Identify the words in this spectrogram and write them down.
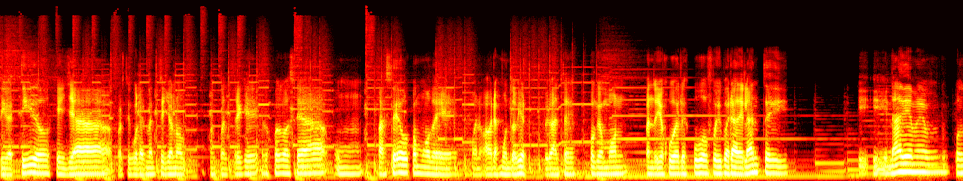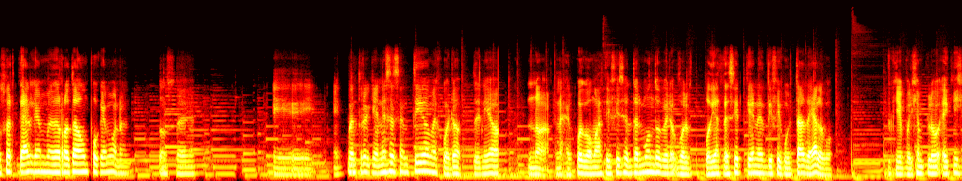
divertidos, que ya particularmente yo no encontré que el juego sea un paseo como de, bueno, ahora es mundo abierto, pero antes Pokémon, cuando yo jugué el escudo fui para adelante y, y, nadie me, con suerte alguien me derrotaba un Pokémon. Entonces, eh, encuentro que en ese sentido mejoró. Tenía no, no es el juego más difícil del mundo, pero podías decir tienes dificultad de algo. Porque, por ejemplo, X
